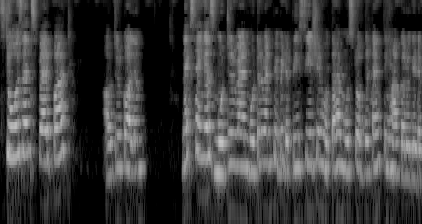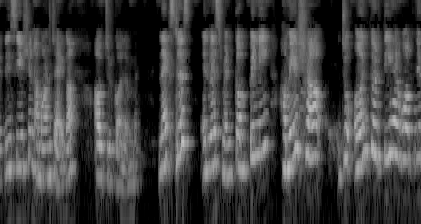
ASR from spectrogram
stores and spare part outer column next thing is motor van motor van पे भी डिप्रिसिएशन होता है मोस्ट ऑफ़ द टाइम तो यहाँ करोगे डिप्रिसिएशन अमाउंट जाएगा आउटर कॉलम में. नेक्स्ट इज़ इन्वेस्टमेंट कंपनी हमेशा जो अर्न करती है, वो अपने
